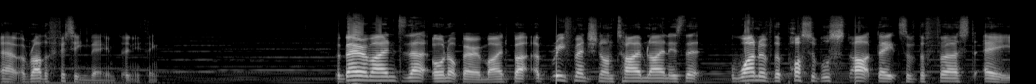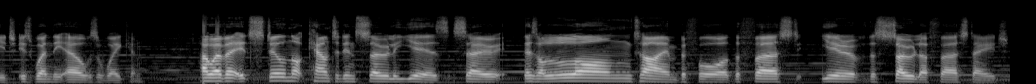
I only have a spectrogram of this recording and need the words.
uh, a rather fitting name, don't you think? But bear in mind that, or not bear in mind, but a brief mention on timeline is that one of the possible start dates of the First Age is when the elves awaken. However, it's still not counted in solar years, so there's a long time before the first year of the solar First Age.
